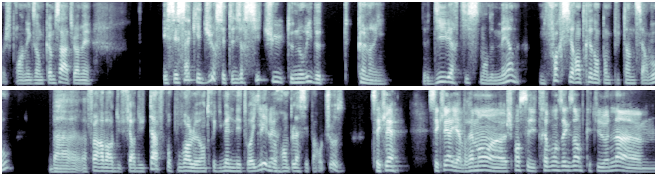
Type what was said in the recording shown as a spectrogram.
Je prends un exemple comme ça, tu vois, mais et c'est ça qui est dur, c'est de te dire si tu te nourris de conneries, de divertissement, de merde, une fois que c'est rentré dans ton putain de cerveau, bah va falloir avoir dû faire du taf pour pouvoir le entre guillemets le nettoyer et le remplacer par autre chose. C'est clair. C'est clair, il y a vraiment, euh, je pense, que c'est des très bons exemples que tu donnes là. Euh.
